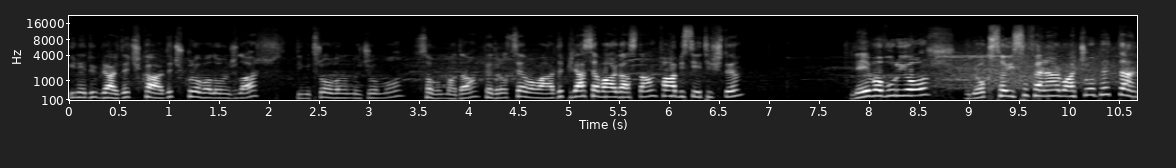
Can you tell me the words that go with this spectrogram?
Yine dublajda çıkardı. Çukurovalı oyuncular. Dimitrova'nın hücumu savunmada. Fedorovseva vardı. Plase Vargas'tan Fabis yetişti. Leyva vuruyor. Blok sayısı Fenerbahçe Opet'ten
